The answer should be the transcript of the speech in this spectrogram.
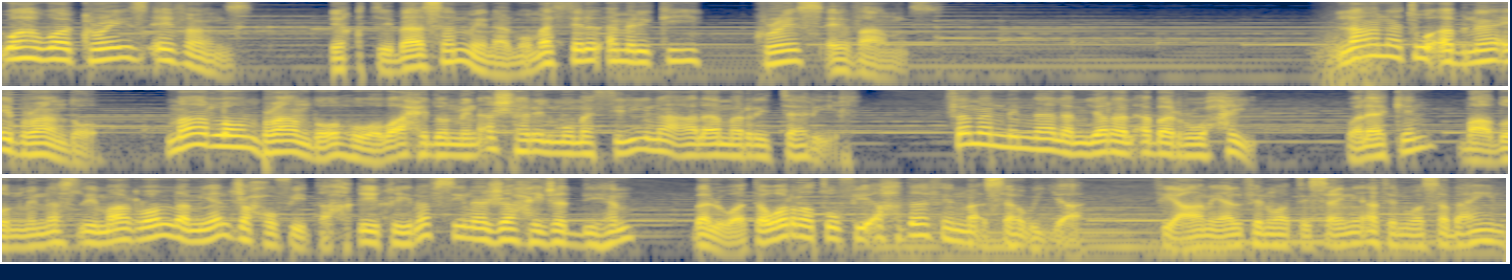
وهو كريس إيفانز اقتباسا من الممثل الأمريكي كريس إيفانز. لعنة أبناء براندو. مارلون براندو هو واحد من أشهر الممثلين على مر التاريخ. فمن منا لم يرى الأب الروحي؟ ولكن بعض من نسل مارلون لم ينجحوا في تحقيق نفس نجاح جدهم بل وتورطوا في أحداث مأساوية. في عام 1970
